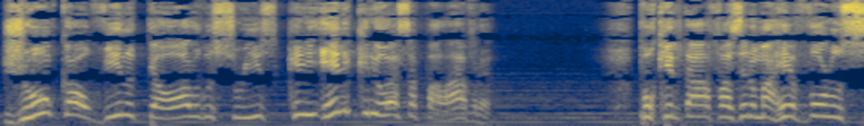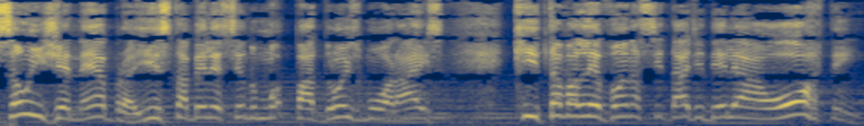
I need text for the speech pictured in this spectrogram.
João Calvino, teólogo suíço, ele criou essa palavra porque ele estava fazendo uma revolução em Genebra e estabelecendo padrões morais que estava levando a cidade dele à ordem,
